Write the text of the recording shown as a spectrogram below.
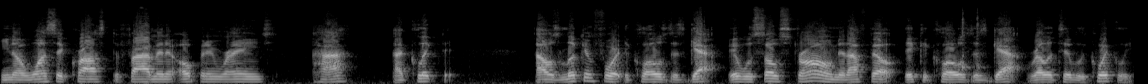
You know, once it crossed the five minute opening range high, I clicked it. I was looking for it to close this gap. It was so strong that I felt it could close this gap relatively quickly.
